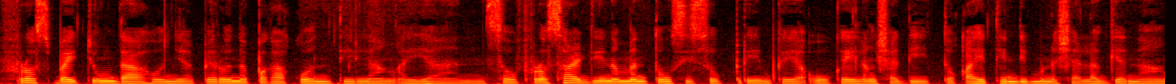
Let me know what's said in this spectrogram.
frostbite yung dahon niya. Pero napaka-konti lang. Ayan. So, frost hardy naman tong si Supreme. Kaya okay lang siya dito. Kahit hindi mo na siya lagyan ng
